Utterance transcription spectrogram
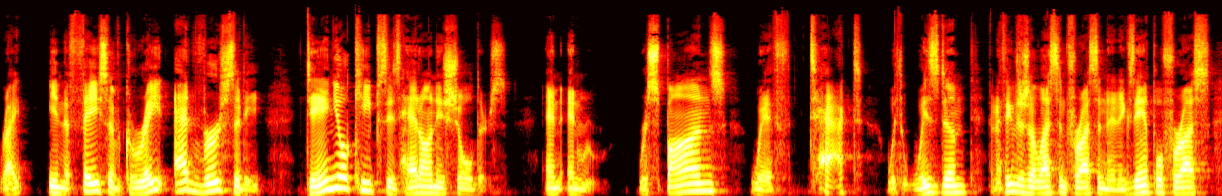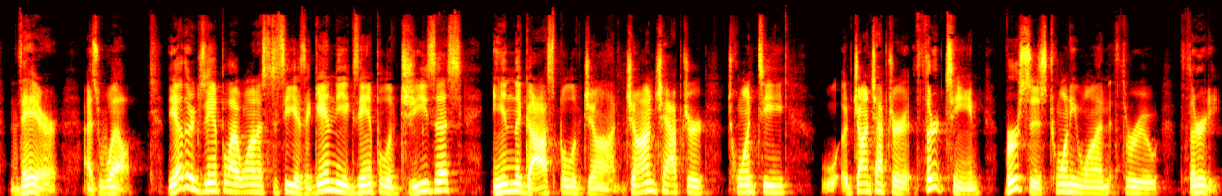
right? In the face of great adversity, Daniel keeps his head on his shoulders and, and responds with tact, with wisdom. And I think there's a lesson for us and an example for us there as well. The other example I want us to see is again the example of Jesus in the Gospel of John. John chapter 20, John chapter 13, verses 21 through 30.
